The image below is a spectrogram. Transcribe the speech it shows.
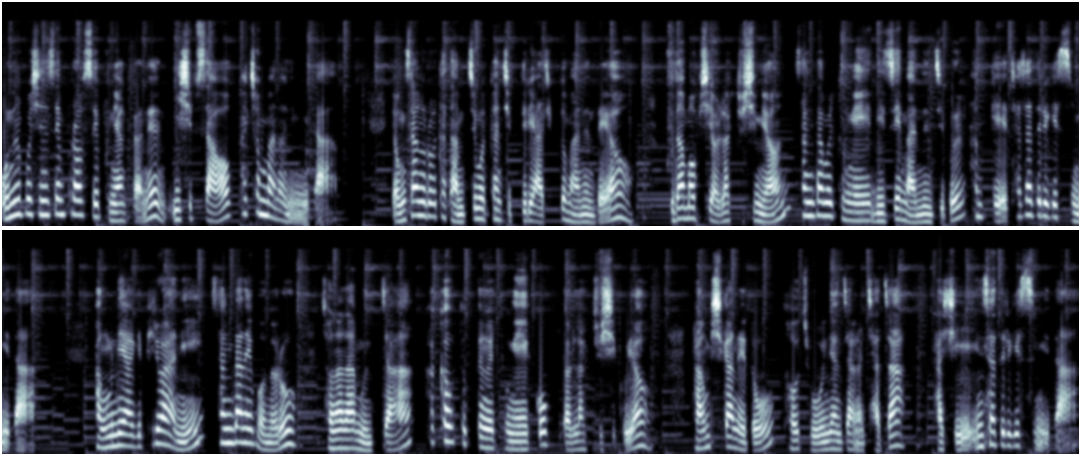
오늘 보신 샘플하우스의 분양가는 24억 8천만 원입니다. 영상으로 다 담지 못한 집들이 아직도 많은데요. 부담 없이 연락 주시면 상담을 통해 니즈에 맞는 집을 함께 찾아드리겠습니다. 방문 예약이 필요하니 상단의 번호로 전화나 문자, 카카오톡 등을 통해 꼭 연락 주시고요. 다음 시간에도 더 좋은 현장을 찾아 다시 인사드리겠습니다.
